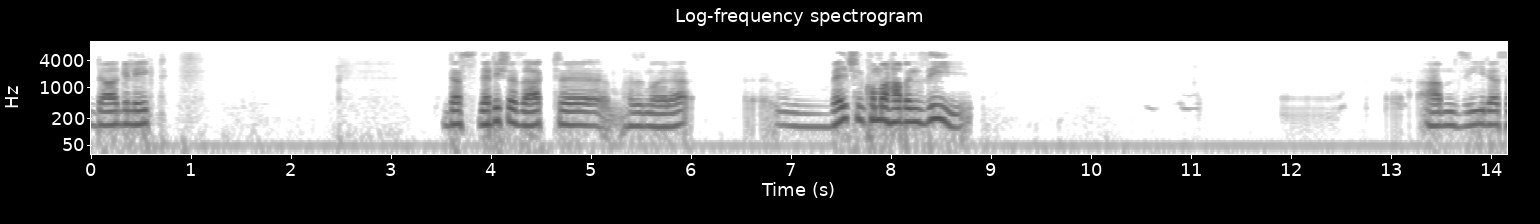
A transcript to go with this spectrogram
dargelegt, dass der Dichter sagt, welchen Kummer haben Sie? haben Sie das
